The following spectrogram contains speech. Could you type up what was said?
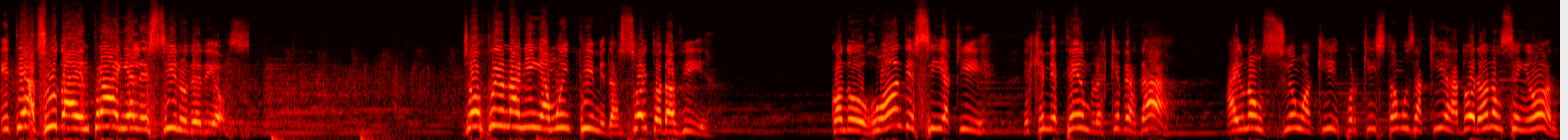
E te ajuda a entrar em destino de Deus. Eu fui uma ninha muito tímida, sou todavia. Quando Juan descia aqui, é que me temblo, é que é verdade. Aí uma unção aqui, porque estamos aqui adorando ao Senhor.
